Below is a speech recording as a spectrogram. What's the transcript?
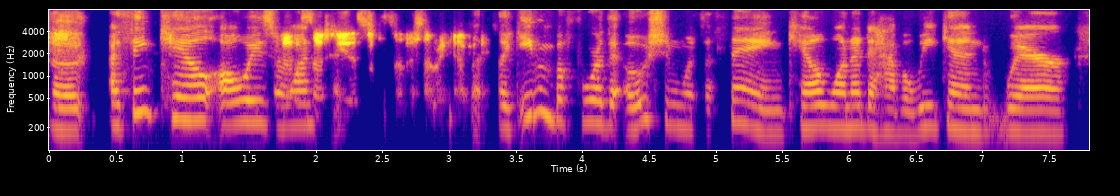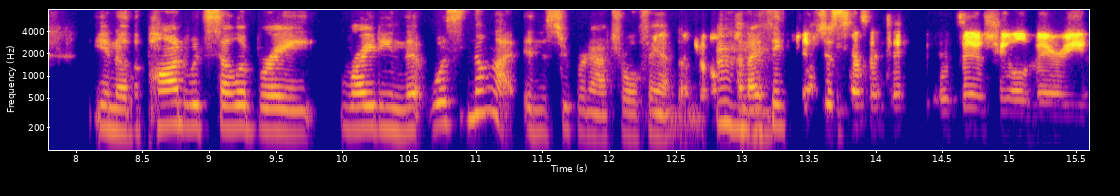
so I think Kale always so, so wanted. she is just understanding. Okay. like even before the ocean was a thing, Kale wanted to have a weekend where, you know, the pond would celebrate writing that was not in the supernatural fandom. And I Mhm. think Yeah, it's just because it did, it did feel very,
